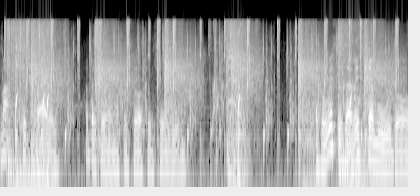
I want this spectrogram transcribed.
Ma che cavolo? Ma perché non ho prestato attenzione prima? Ecco questo se avessi avuto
